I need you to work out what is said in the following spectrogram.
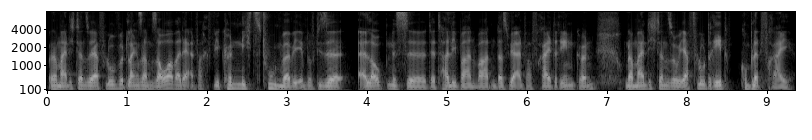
Und dann meinte ich dann so, ja, Flo wird langsam sauer, weil der einfach, wir können nichts tun, weil wir eben auf diese Erlaubnisse der Taliban warten, dass wir einfach frei drehen können. Und da meinte ich dann so, ja, Flo dreht komplett frei.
